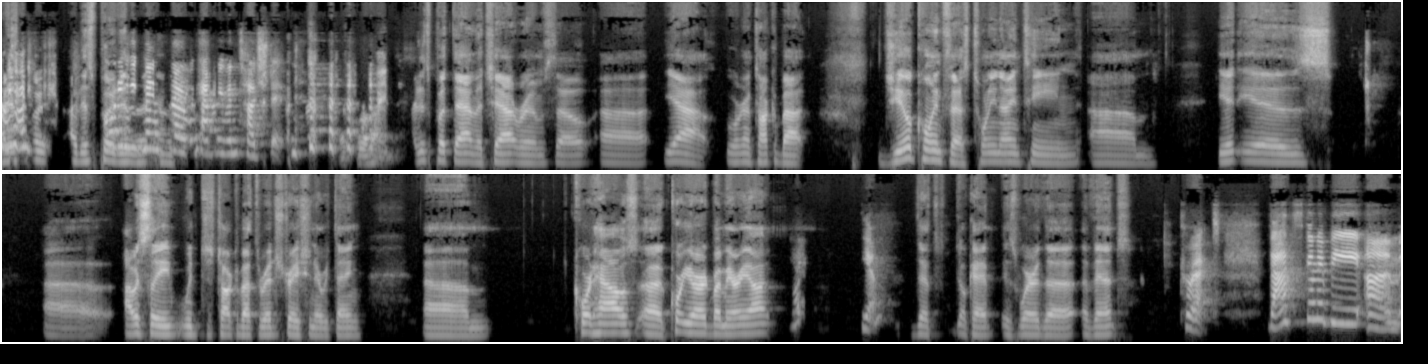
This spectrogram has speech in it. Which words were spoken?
I just put, I just put it in the, minutes in the- we haven't even touched it. That's right. I just put that in the chat room. So, uh, yeah, we're going to talk about GeoCoin Fest 2019. Um, it is uh, obviously we just talked about the registration, and everything. Um, courthouse, uh, courtyard by Marriott. Yeah. That's okay. Is where the event. Correct. That's going to be um,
